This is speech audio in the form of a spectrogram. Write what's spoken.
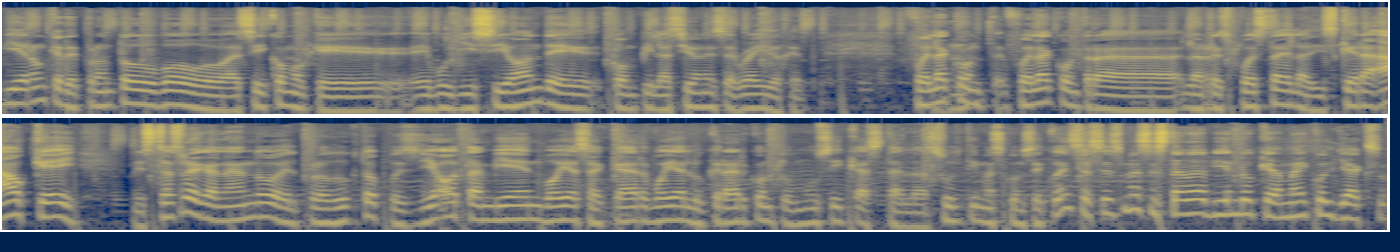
vieron que de pronto hubo así como que ebullición de compilaciones de Radiohead. Fue la, fue la contra la respuesta de la disquera. Ah, ok, me estás regalando el producto, pues yo también voy a sacar, voy a lucrar con tu música hasta las últimas consecuencias. Es más, estaba viendo que a Michael Jackson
